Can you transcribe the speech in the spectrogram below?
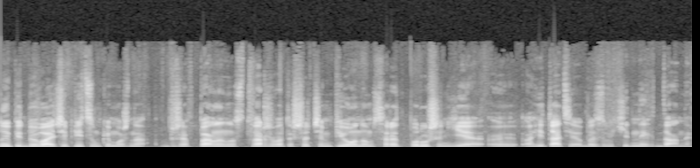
Ну і підбиваючи підсумки, можна вже впевнено стверджувати, що чемпіоном серед порушень є е, агітація без вихідних даних.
